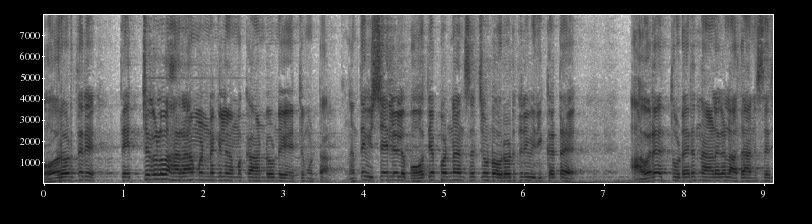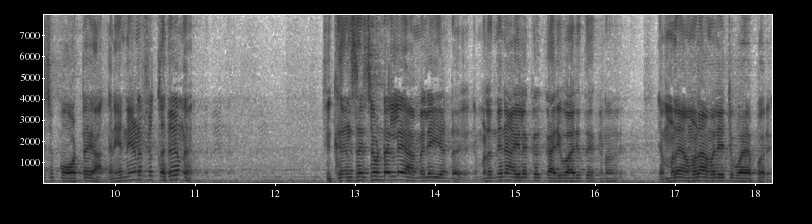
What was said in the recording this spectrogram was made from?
ഓരോരുത്തര് തെറ്റുകളും ഹറാമുണ്ടെങ്കിൽ നമുക്ക് ആണ്ടുകൊണ്ട് ഏറ്റുമുട്ടാം. അങ്ങനത്തെ വിഷയമില്ലല്ലോ. ബോധ്യപ്പെടുന്ന അനുസരിച്ചുകൊണ്ട് ഓരോരുത്തരും വിധിക്കട്ടെ അവരെ തുടരുന്ന ആളുകൾ അതനുസരിച്ച് പോട്ടെ. അങ്ങനെ തന്നെയാണ് ഫിഖ് എന്ന്. ഫിഖ് അനുസരിച്ചുകൊണ്ടല്ലേ അമല ചെയ്യേണ്ടത്? നമ്മൾ എന്തിനാ അതിലൊക്കെ കരിവാരി തേക്കണത്? നമ്മളെ നമ്മളെ അമലേറ്റ് പോയാൽ പോരെ.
